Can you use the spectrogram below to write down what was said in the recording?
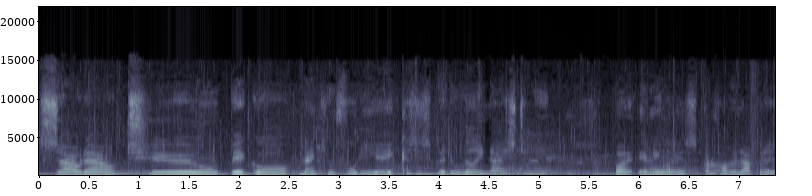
Shout out to Big Ol' 1948 because he's been really nice to me. But anyways, I'm probably not gonna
